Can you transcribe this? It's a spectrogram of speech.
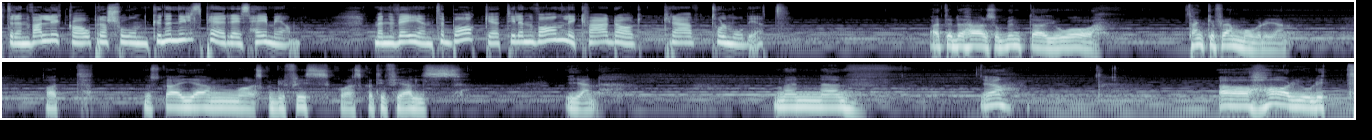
Etter en vellykka operasjon kunne Nils Per reise hjem igjen. Men veien tilbake til en vanlig hverdag krever tålmodighet. Etter det her så begynte jeg jo å tenke fremover igjen. At nå skal jeg hjem, og jeg skal bli frisk, og jeg skal til fjells igjen. Men eh, ja Jeg har jo litt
